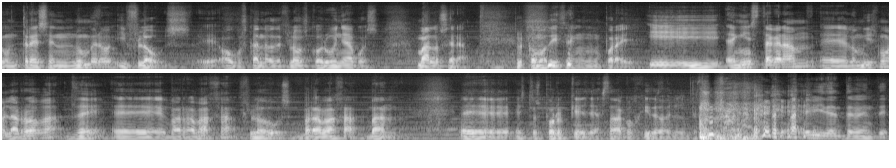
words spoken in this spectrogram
un 3 en número y flows, eh, o buscando de flows Coruña, pues malo será, como dicen por ahí. Y en Instagram eh, lo mismo, el arroba de eh, barra baja flows barra baja band. Eh, esto es porque ya estaba cogido el... Evidentemente.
